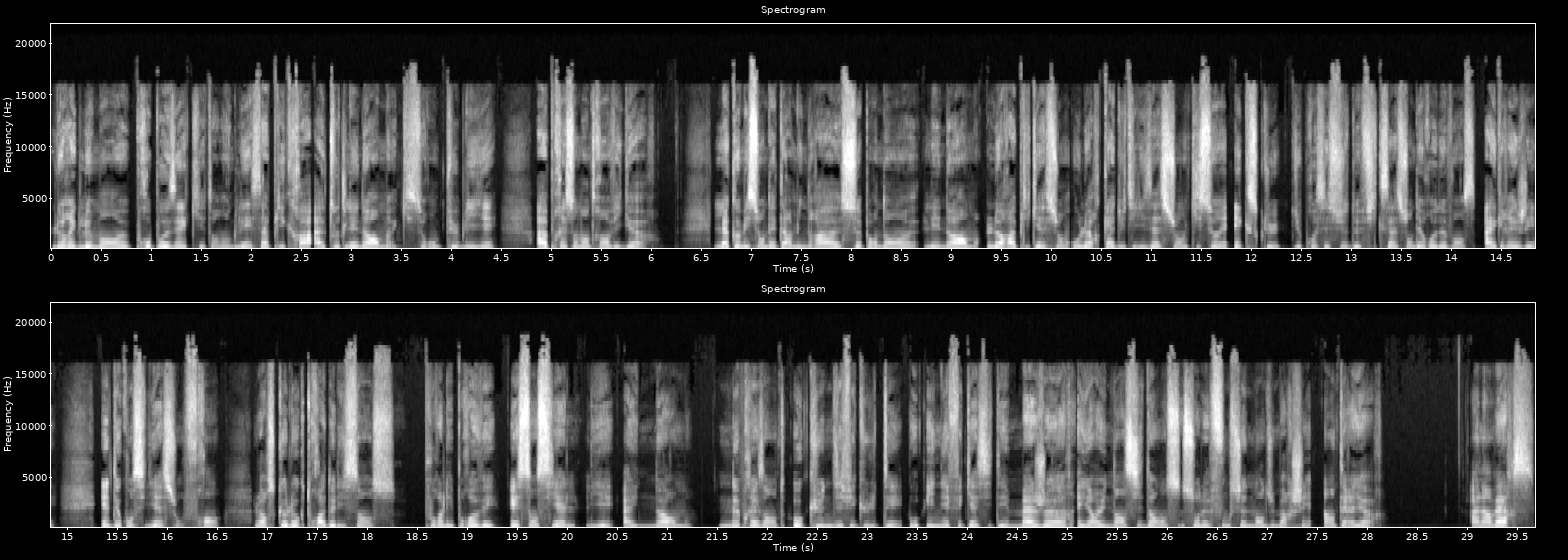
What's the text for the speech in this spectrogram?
Le règlement euh, proposé, qui est en anglais, s'appliquera à toutes les normes qui seront publiées après son entrée en vigueur. La Commission déterminera euh, cependant euh, les normes, leur application ou leur cas d'utilisation qui seraient exclus du processus de fixation des redevances agrégées et de conciliation franc lorsque l'octroi de licence pour les brevets essentiels liés à une norme ne présente aucune difficulté ou inefficacité majeure ayant une incidence sur le fonctionnement du marché intérieur. A l'inverse,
